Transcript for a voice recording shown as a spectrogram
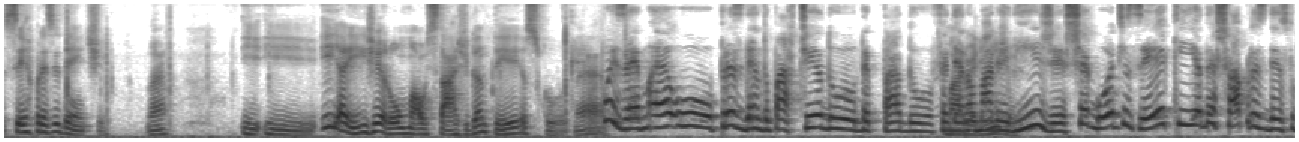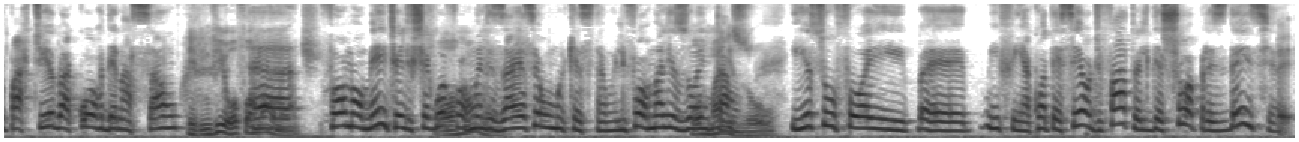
ser presidente. Né? E, e, e aí gerou um mal-estar gigantesco. Né? Pois é, é, o presidente do partido, o deputado federal Mário Eringer, chegou a dizer que ia deixar a presidência do partido, a coordenação. Ele enviou formalmente. É, formalmente, ele chegou a Formalmente. formalizar, essa é uma questão. Ele formalizou, Formalizou. então. E isso foi, é, enfim, aconteceu de fato? Ele deixou a presidência? É,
